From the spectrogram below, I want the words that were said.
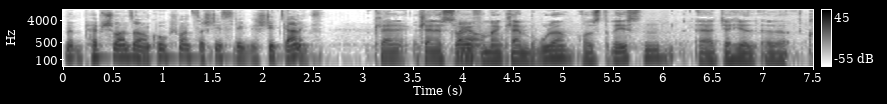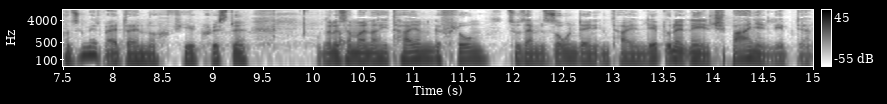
Mit einem Pepschwanz oder einem Kokschwanz, da stehst du, da steht gar nichts. Kleine, kleine Story von meinem kleinen Bruder aus Dresden. Er hat ja hier, äh, konsumiert weiterhin noch viel Crystal. Und dann ist er mal nach Italien geflogen, zu seinem Sohn, der in Italien lebt. Oder nee, in Spanien lebt er.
